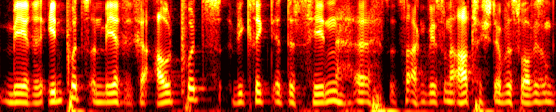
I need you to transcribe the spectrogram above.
mehrere Inputs und mehrere Outputs. Wie kriegt ihr das hin, äh, sozusagen wie so eine Art, ich stelle mir das vor, wie so ein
